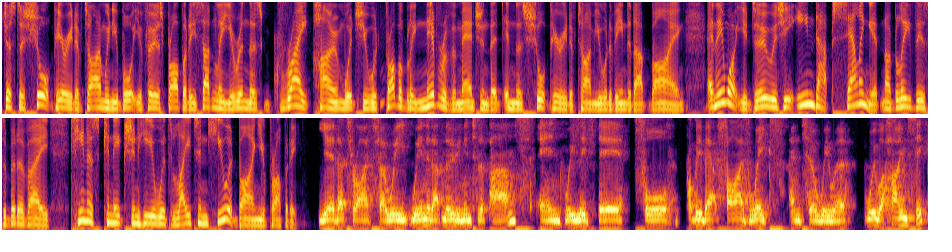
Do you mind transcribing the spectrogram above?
just a short period of time when you bought your first property. Suddenly, you're in this great home, which you would probably never have imagined that in this short period of time you would have ended up buying. And then what you do is you end up selling it. And I believe there's a bit of a tennis connection here with Lleyton Hewitt buying your property. Yeah, that's right. So we, we ended up moving into the Palms and we lived there for probably about five weeks until we were we were homesick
